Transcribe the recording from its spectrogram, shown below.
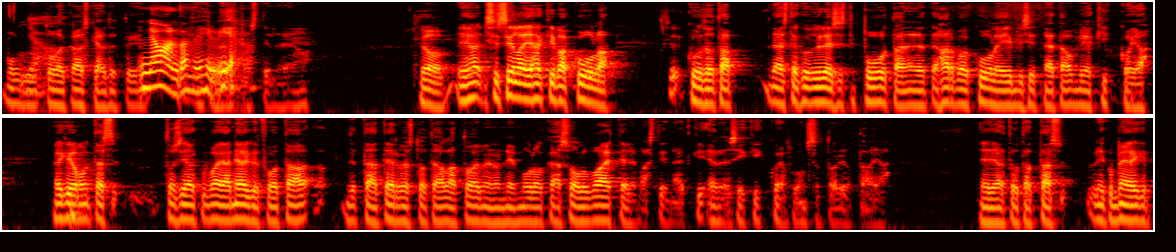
muut tulee myös käytettyä. Ne on tosi hyviä. Pastille, joo. joo. Ihan, siis siellä on ihan kiva kuulla, kun tuota, näistä kun yleisesti puhutaan, niin että harvoin kuulee ihmisit näitä omia kikkoja. Mäkin olen tässä tosiaan kun vajaa 40 vuotta tämä terveystuoteala toiminut, niin mulla on myös ollut vaihtelevasti näitä erilaisia kikkoja flunssatorjuntaa. Ja, ja, ja tota, taas niin kuin meidänkin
